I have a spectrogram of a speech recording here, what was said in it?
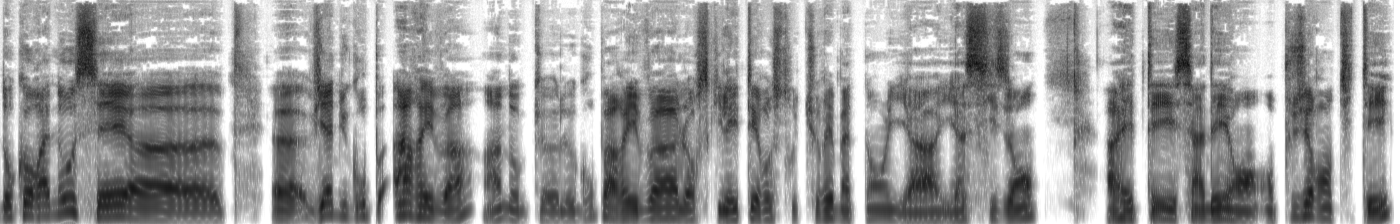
donc Orano, c'est vient du groupe Areva. Hein, donc le groupe Areva, lorsqu'il a été restructuré maintenant il y a, il y a six ans, a été scindé en, en plusieurs entités.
